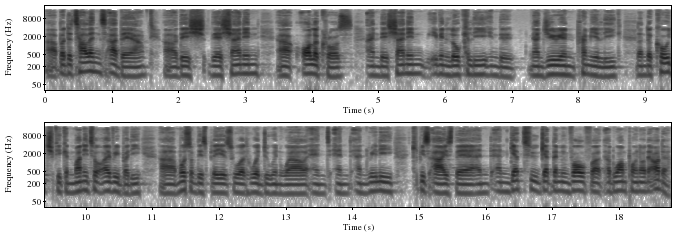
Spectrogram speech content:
uh, but the talents are there. Uh, they sh- they're shining uh, all across, and they're shining even locally in the Nigerian Premier League, then the coach he can monitor everybody, uh, most of these players who are who are doing well, and and and really keep his eyes there and and get to get them involved at, at one point or the other.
